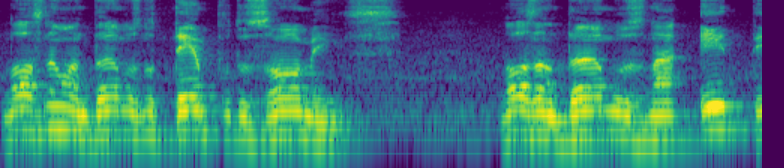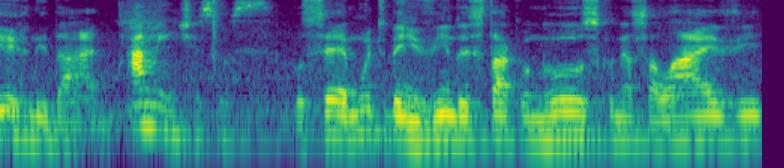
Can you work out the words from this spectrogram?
nós não andamos no tempo dos homens, nós andamos na eternidade. Amém, Jesus. Você é muito bem-vindo a estar conosco nessa live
